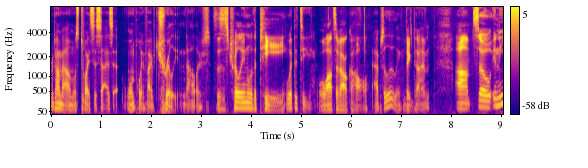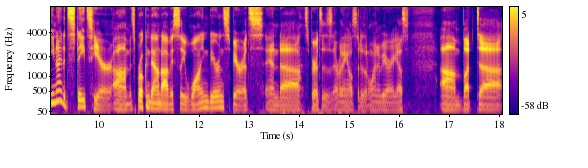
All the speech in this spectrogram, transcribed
we're talking about almost twice the size at $1.5 trillion So this is trillion with a T, with a T. Lots of alcohol. Absolutely. big time. Um, so in the United States here, um, it's broken down to obviously wine, beer, and spirits. And uh, spirits is everything else that isn't wine and beer, I guess. Um, but uh,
